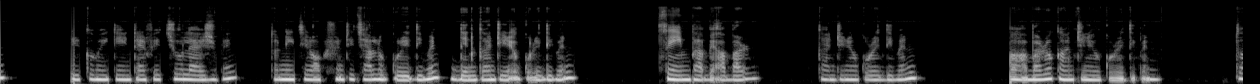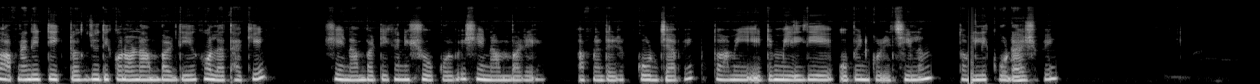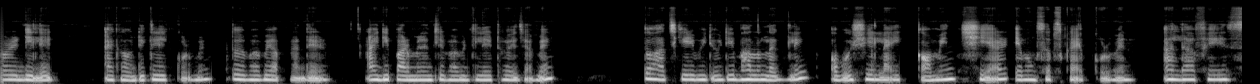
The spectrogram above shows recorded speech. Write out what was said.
এরকম একটা ইন্টারফেস চলে আসবে। তো নিচের অপশনটি চালু করে দিবেন দেন কন্টিনিউ করে দিবেন। সেমভাবে আবার কন্টিনিউ করে দিবেন। আবারও কন্টিনিউ করে দিবেন। তো আপনাদের টিকটক যদি কোনো নাম্বার দিয়ে খোলা থাকে, সেই নাম্বারটি এখানে শো করবে, সেই নাম্বারে আপনাদের কোড যাবে। তো আমি এটা মেল দিয়ে ওপেন করেছিলাম। তো মেলে কোড আসবে। পরে ডিলেট অ্যাকাউন্টে ক্লিক করবেন, তো এভাবে আপনাদের আইডি পারমানেন্টলিভাবে ডিলেট হয়ে যাবে। তো আজকের ভিডিওটি ভালো লাগলে অবশ্যই লাইক কমেন্ট শেয়ার এবং সাবস্ক্রাইব করবেন। আল্লাহ হাফেজ।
